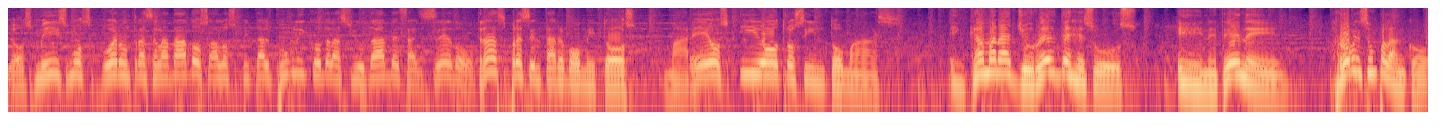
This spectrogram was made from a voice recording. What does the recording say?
Los mismos fueron trasladados al hospital público de la ciudad de Salcedo tras presentar vómitos, mareos y otros síntomas. En cámara, Jurel de Jesús, NTN, Robinson Palanco.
